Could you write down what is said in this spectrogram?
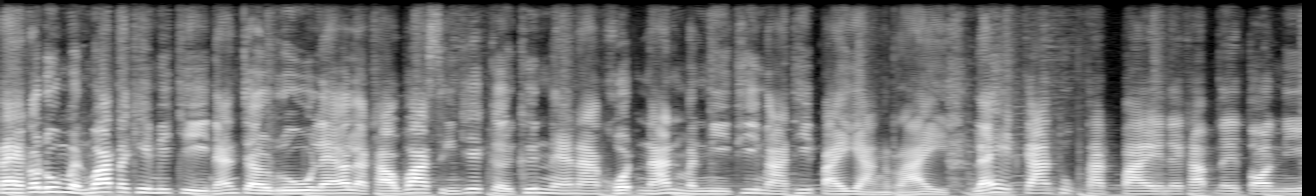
แต่ก็ดูเหมือนว่าตาเคมิจินั้นจะรู้แล้วแหละครับว่าสิ่งที่จะเกิดขึ้นในอนาคตนั้นมันมีที่มาที่ไปอย่างไร และเหตุการณ์ถูกตัดไปนะครับในตอนอนนี้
